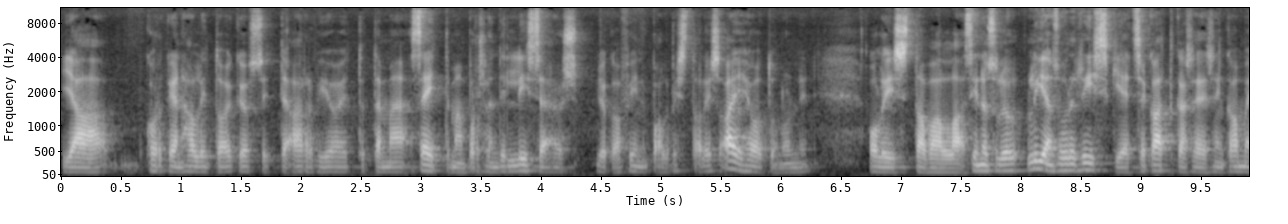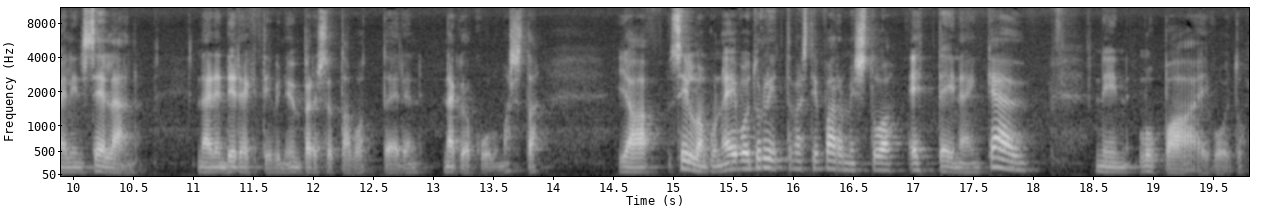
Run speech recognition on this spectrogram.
Ja korkein hallinto-oikeus sitten arvioi, että tämä 7 prosentin lisäys, joka Finpalvista olisi aiheutunut, niin olisi tavallaan, siinä olisi ollut liian suuri riski, että se katkaisee sen kamelin selän näiden direktiivin ympäristötavoitteiden näkökulmasta. Ja silloin, kun ei voitu riittävästi varmistua, ettei näin käy, niin lupaa ei voitu,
